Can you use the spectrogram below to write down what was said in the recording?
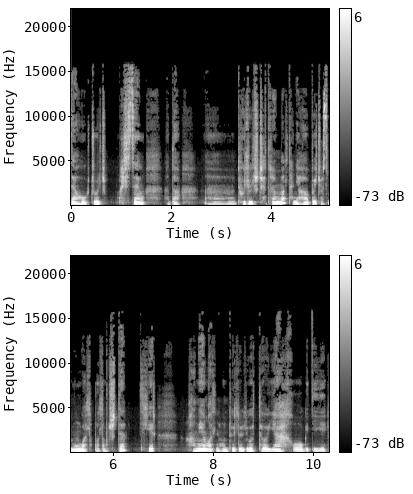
сайн хөгжүүлж, маш сайн одоо төлөвлөж чадах юм бол таны хобби ч бас мөнгө олох боломжтой. Тэгэхээр хамгийн гол нь хүн төлөвлөгөөтэй яах уу гэдгийг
